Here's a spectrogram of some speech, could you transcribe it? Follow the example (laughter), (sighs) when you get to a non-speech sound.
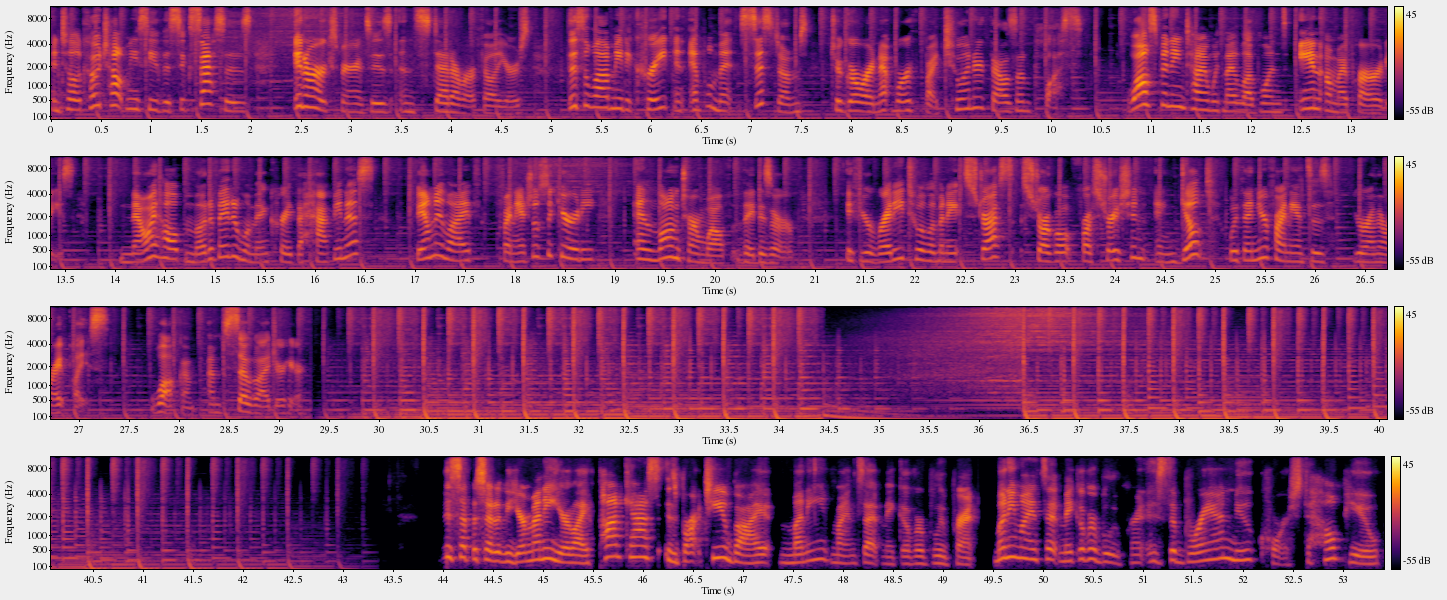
Until a coach helped me see the successes in our experiences instead of our failures. This allowed me to create and implement systems to grow our net worth by 200,000 plus while spending time with my loved ones and on my priorities. Now I help motivated women create the happiness, family life, financial security, and long-term wealth they deserve. If you're ready to eliminate stress, struggle, frustration, and guilt within your finances, you're in the right place. Welcome. I'm so glad you're here. This episode of the Your Money, Your Life podcast is brought to you by Money Mindset Makeover Blueprint. Money Mindset Makeover Blueprint is the brand new course to help you,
